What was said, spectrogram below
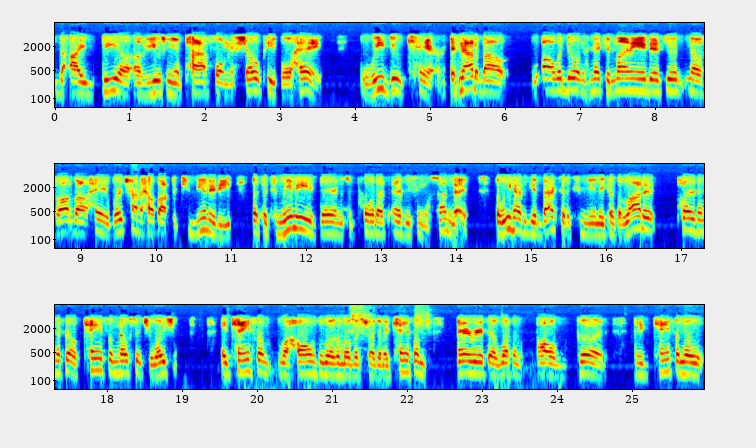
the idea of using your platform to show people, hey, we do care. It's not about all we're doing is making money. This, no, it's all about hey, we're trying to help out the community, but the community is there and support us every single Sunday. But we have to get back to the community because a lot of players in the NFL came from those situations. They came from where homes was a little bit struggle. They came from areas that wasn't all good. They came from those.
